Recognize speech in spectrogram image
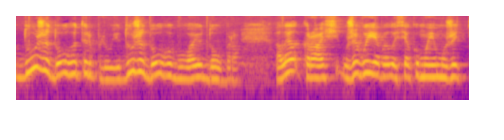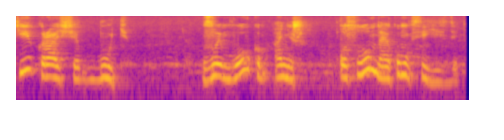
дуже довго терплю і дуже довго буваю добра. Але краще, вже виявилося, як у моєму житті, краще бути злим вовком, аніж ослом, на якому всі їздять.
